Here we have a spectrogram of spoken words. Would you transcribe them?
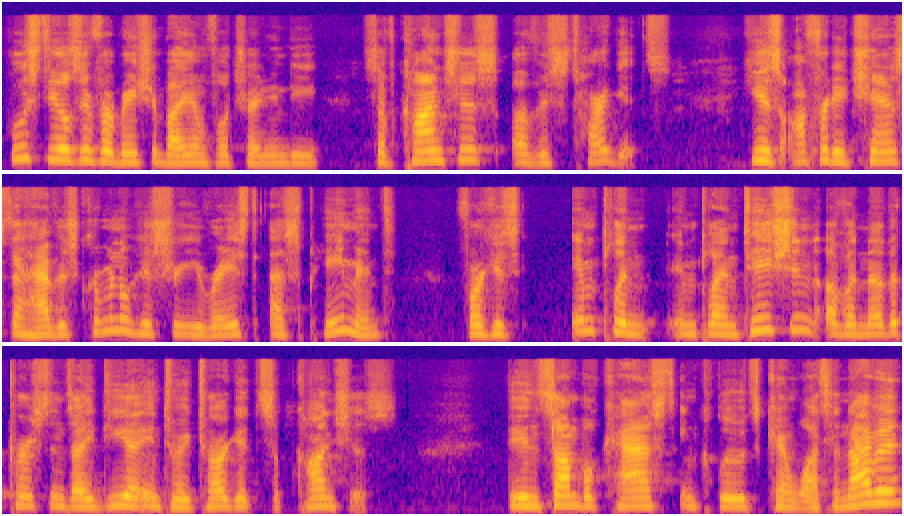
who steals information by infiltrating the subconscious of his targets. He is offered a chance to have his criminal history erased as payment for his implant- implantation of another person's idea into a target's subconscious. The ensemble cast includes Ken Watanabe,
